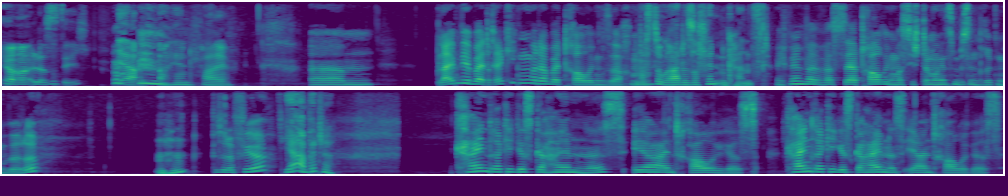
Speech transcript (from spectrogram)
Ja, lustig. Ja, auf jeden Fall. Ähm, bleiben wir bei dreckigen oder bei traurigen Sachen? Was du gerade so finden kannst. Ich bin bei was sehr traurigem, was die Stimmung jetzt ein bisschen drücken würde. Bist du dafür? Ja, bitte. Kein dreckiges Geheimnis, eher ein trauriges. Kein dreckiges Geheimnis, eher ein trauriges.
